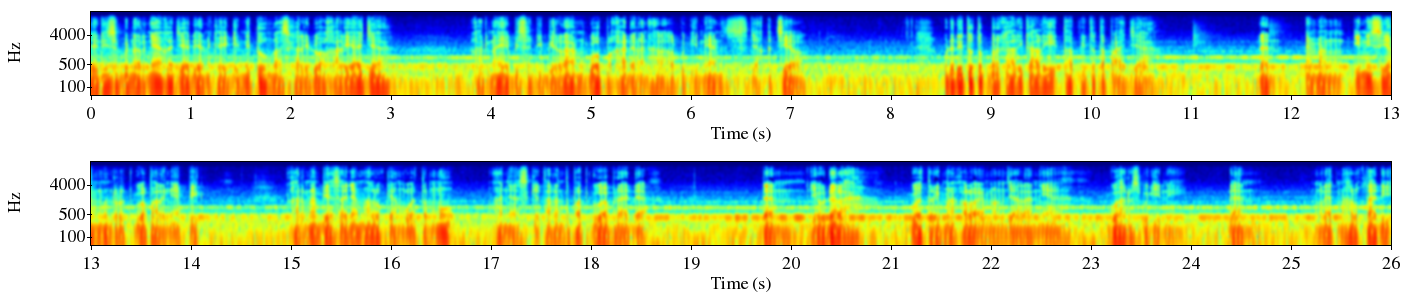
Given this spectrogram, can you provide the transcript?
Jadi sebenarnya kejadian kayak gini tuh nggak sekali dua kali aja. Karena ya bisa dibilang gue peka dengan hal-hal beginian sejak kecil. Udah ditutup berkali-kali tapi tetap aja. Dan emang ini sih yang menurut gue paling epic. Karena biasanya makhluk yang gue temu hanya sekitaran tempat gue berada. Dan ya udahlah, gue terima kalau emang jalannya gue harus begini. Dan ngeliat makhluk tadi.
